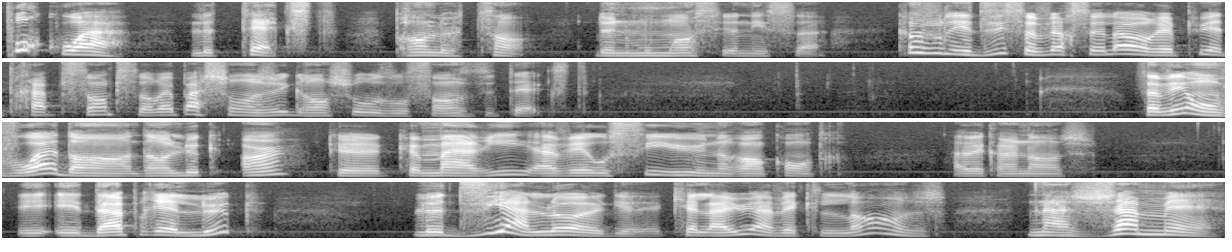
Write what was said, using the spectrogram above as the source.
Pourquoi le texte prend le temps de nous mentionner ça? Comme je vous l'ai dit, ce verset-là aurait pu être absent, ça n'aurait pas changé grand-chose au sens du texte. Savez, on voit dans, Luc 1 que, que, Marie avait aussi eu une rencontre avec un ange. Et, et d'après Luc, le dialogue qu'elle a eu avec l'ange n'a jamais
